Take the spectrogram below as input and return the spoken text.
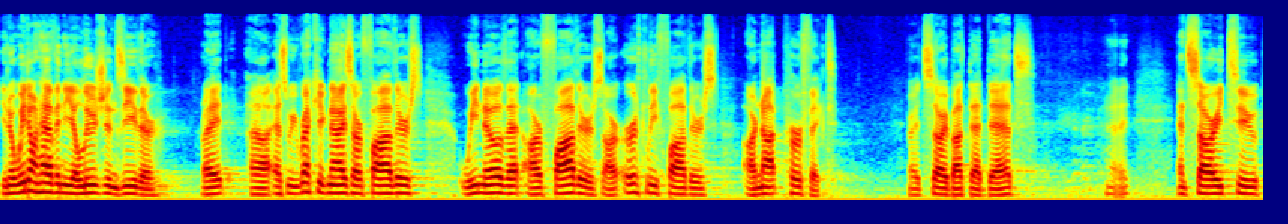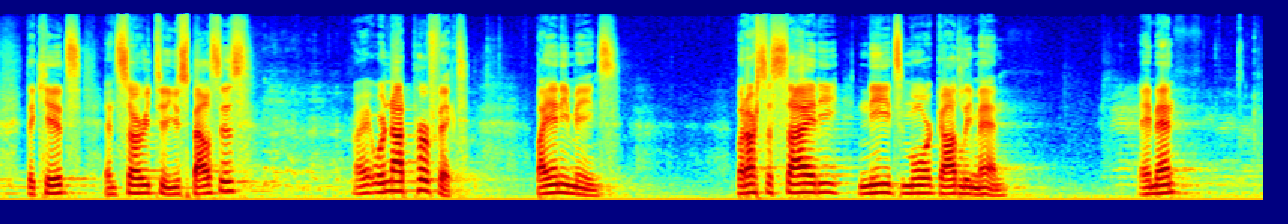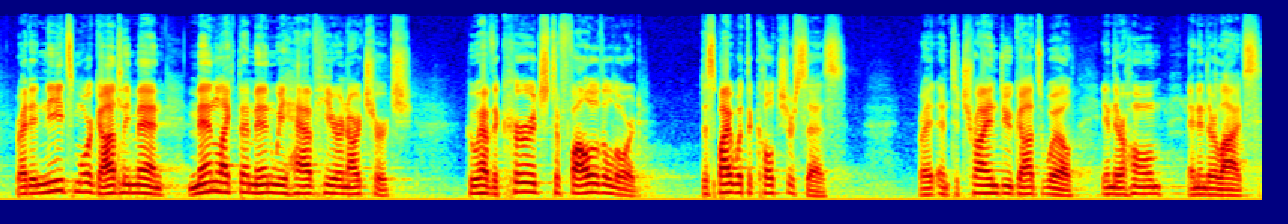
You know, we don't have any illusions either, right? Uh, as we recognize our fathers, we know that our fathers, our earthly fathers, are not perfect. Right? Sorry about that, dads. Right? And sorry to the kids, and sorry to you spouses. Right? We're not perfect by any means. But our society needs more godly men. Amen? Right? It needs more godly men, men like the men we have here in our church, who have the courage to follow the Lord, despite what the culture says, right? And to try and do God's will in their home and in their lives.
